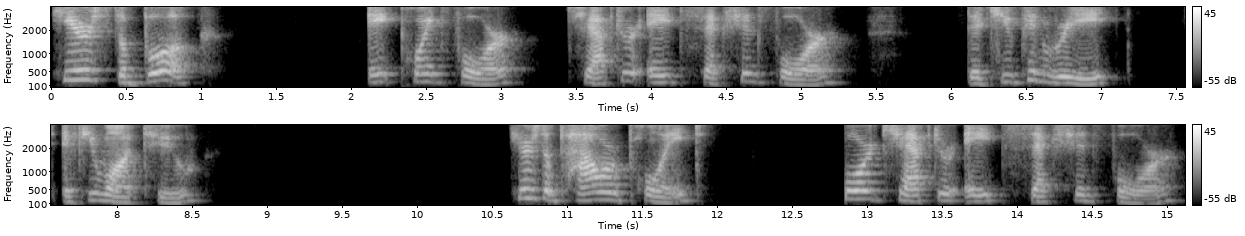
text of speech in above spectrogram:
Here's the book 8.4, Chapter 8, Section 4, that you can read if you want to. Here's a PowerPoint for Chapter 8, Section 4.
